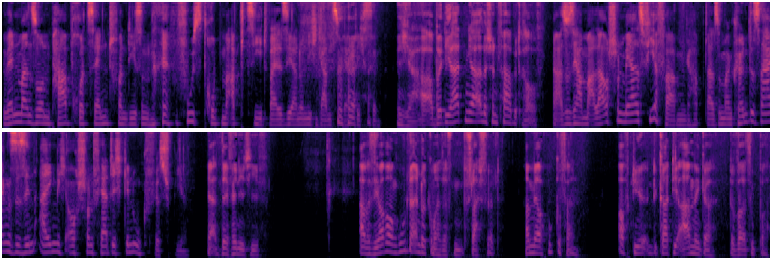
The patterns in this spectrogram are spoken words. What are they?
wenn man so ein paar Prozent von diesen Fußtruppen abzieht, weil sie ja noch nicht ganz fertig sind. ja, aber die hatten ja alle schon Farbe drauf. Also sie haben alle auch schon mehr als vier Farben gehabt. Also man könnte sagen, sie sind eigentlich auch schon fertig genug fürs Spiel. Ja, definitiv. Aber sie haben auch einen guten Eindruck gemacht auf dem Schlachtfeld. Haben mir auch gut gefallen. Auch die, gerade die Armiger, das war super.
